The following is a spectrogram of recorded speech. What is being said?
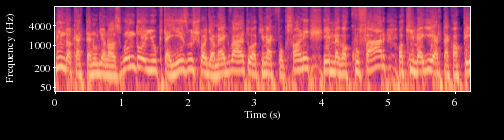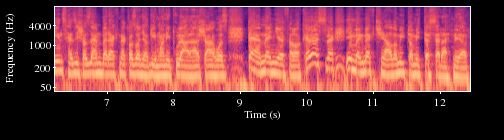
Mind a ketten ugyanazt gondoljuk, te Jézus vagy a megváltó, aki meg fogsz halni, én meg a kufár, aki megértek a pénzhez és az embereknek az anyagi manipulálásához. Te menjél fel a keresztre, én meg megcsinálom itt, amit te szeretnél.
